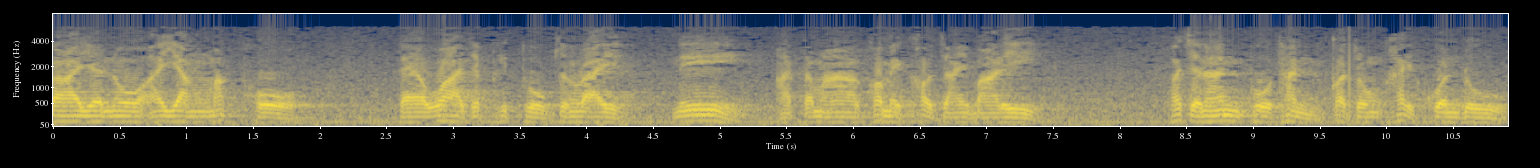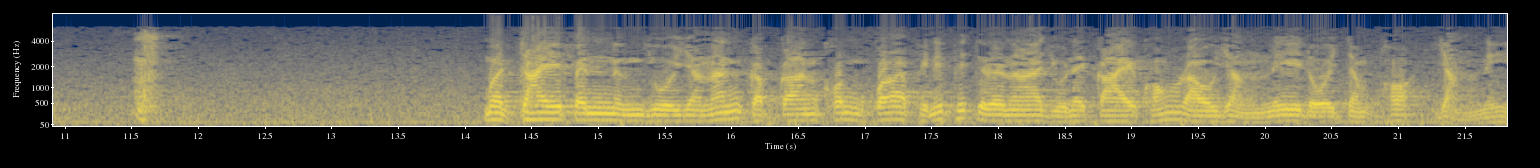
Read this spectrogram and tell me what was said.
กายโนอายังมัคโพแต่ว่าจะผิดถูกอย่างไร นี่อาตมาก็ไม่เข้าใจบาลี เพราะฉะนั้นผู้ท่านก็จงให้ควรดู เมื่อใจเป็นหนึ่งอยู่อย่างนั้นกับการค้นคว้าพินิจพิจารณาอยู่ในกายของเราอย่างนี้โดยจำเพาะอย่างนี้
